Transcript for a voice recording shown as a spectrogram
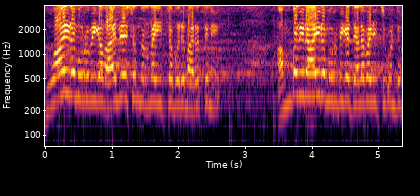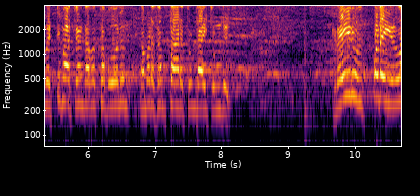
മൂവായിരം ഉറുപിക വാല്യുവേഷൻ നിർണയിച്ച ഒരു മരത്തിന് അമ്പതിനായിരം ഉറുപിക ചെലവഴിച്ചുകൊണ്ട് വെട്ടിമാറ്റേണ്ട അവസ്ഥ പോലും നമ്മുടെ സംസ്ഥാനത്തുണ്ടായിട്ടുണ്ട്. ക്രെയിൻ ഉൾപ്പെടെയുള്ള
